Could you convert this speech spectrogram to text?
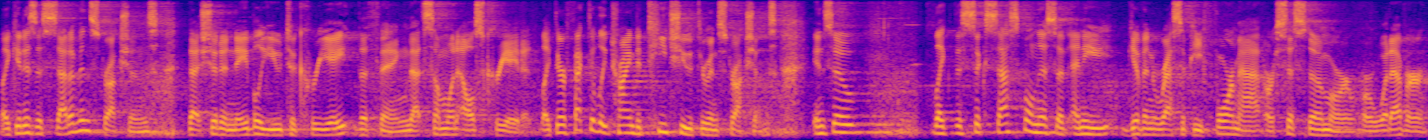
Like it is a set of instructions that should enable you to create the thing that someone else created. Like they're effectively trying to teach you through instructions, and so like the successfulness of any given recipe format or system or, or whatever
